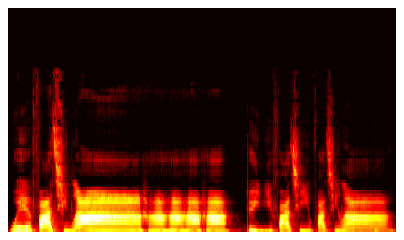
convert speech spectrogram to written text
我也发情啦，哈哈哈哈！对你发情发情啦。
